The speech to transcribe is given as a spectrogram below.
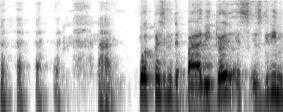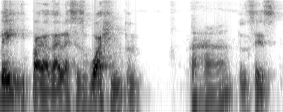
Fue presente para Detroit, es, Green Bay, y para Dallas es Washington. Ajá. Entonces,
